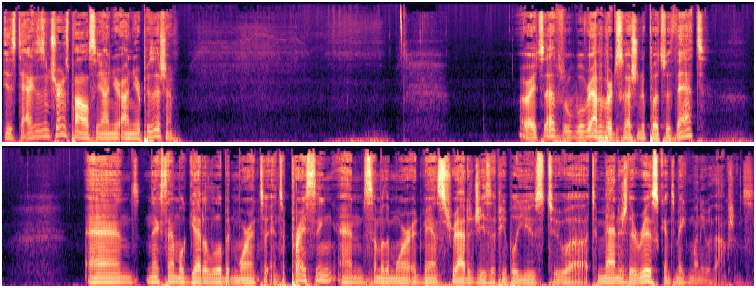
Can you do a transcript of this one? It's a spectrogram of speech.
is to act as insurance policy on your on your position. All right, so we'll wrap up our discussion of puts with that. And next time we'll get a little bit more into, into pricing and some of the more advanced strategies that people use to uh, to manage their risk and to make money with options.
